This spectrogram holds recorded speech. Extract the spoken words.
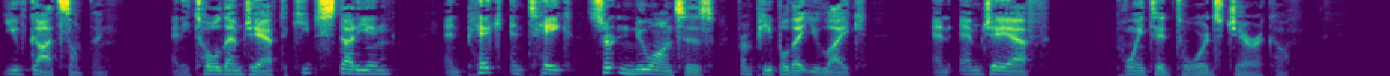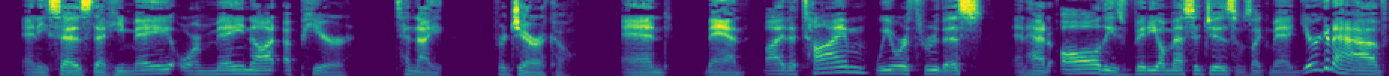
You've got something. And he told MJF to keep studying and pick and take certain nuances from people that you like. And MJF pointed towards Jericho and he says that he may or may not appear tonight for Jericho. And man, by the time we were through this and had all these video messages, it was like, man, you're going to have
